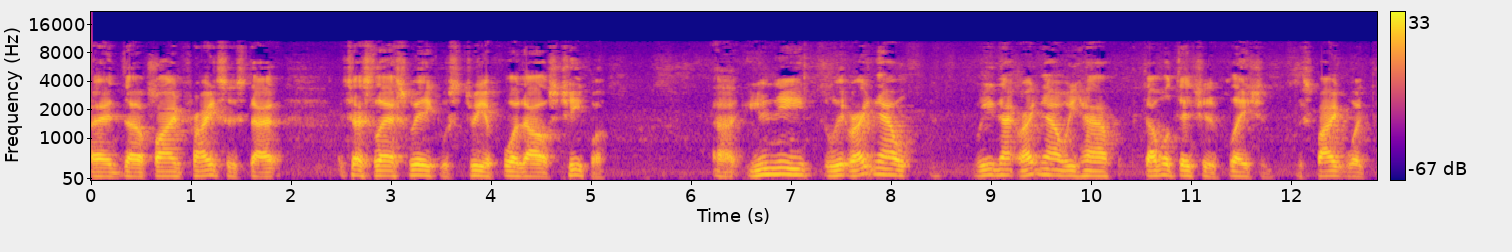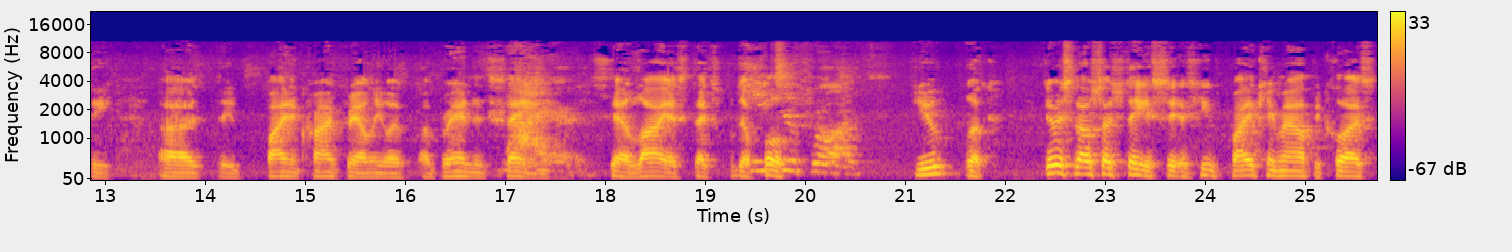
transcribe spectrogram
and uh, find prices that just last week was three or four dollars cheaper. Uh, you need right now. We not, right now we have double digit inflation, despite what the uh, the Biden crime family or, or Brandon saying. Liars. They're liars. That's they're full. Frauds. You look. There is no such thing as, as he Biden came out because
